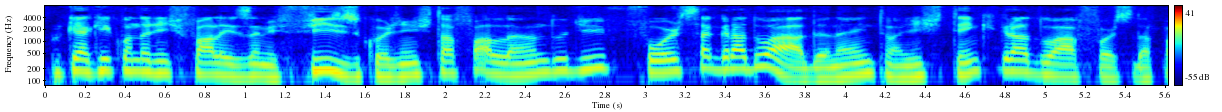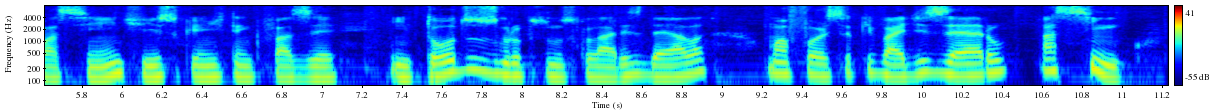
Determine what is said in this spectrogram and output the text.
Porque aqui quando a gente fala exame físico, a gente está falando de força graduada, né? Então a gente tem que graduar a força da paciente, isso que a gente tem que fazer em todos os grupos musculares dela, uma força que vai de 0 a 5.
